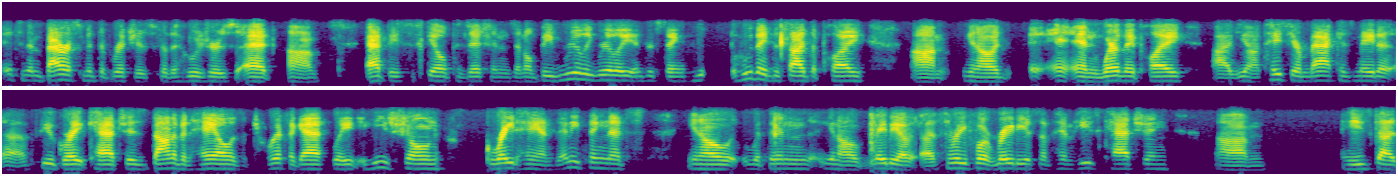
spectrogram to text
it's an embarrassment of riches for the Hoosiers at um, at these skill positions, and it'll be really really interesting who, who they decide to play. Um, you know, and, and where they play. Uh, you know, Taysir Mack has made a, a few great catches. Donovan Hale is a terrific athlete. He's shown great hands. Anything that's you know within you know maybe a, a three foot radius of him, he's catching. Um, he's got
